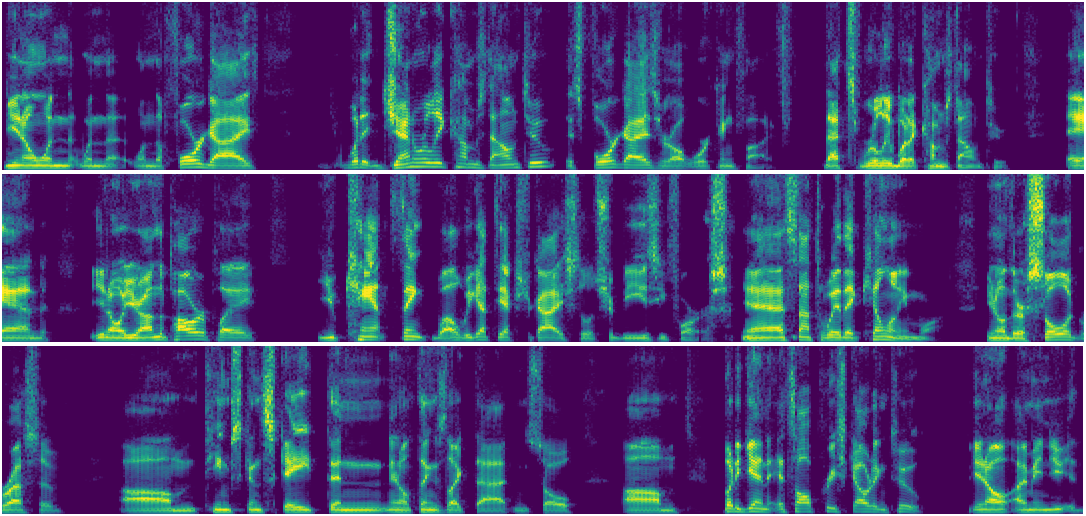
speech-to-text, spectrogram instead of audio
You know, when when the when the four guys, what it generally comes down to is four guys are out working five. That's really what it comes down to. And you know, you're on the power play. You can't think, well, we got the extra guys, so it should be easy for us. Yeah, it's not the way they kill anymore. You know, they're so aggressive um, teams can skate and you know things like that. And so, um, but again, it's all pre-scouting too. You know, I mean, you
